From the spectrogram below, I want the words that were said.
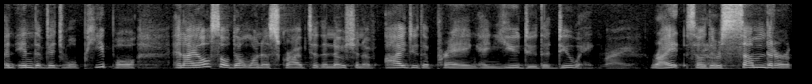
an individual people. And i also don't want to ascribe to the notion of i do the praying and you do the doing. Right. Right? So there's some that are,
